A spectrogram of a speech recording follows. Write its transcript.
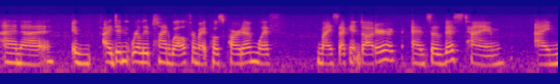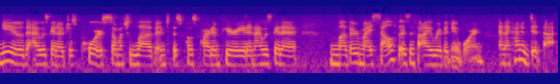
And uh, it, I didn't really plan well for my postpartum with my second daughter. And so this time I knew that I was going to just pour so much love into this postpartum period and I was going to mother myself as if I were the newborn. And I kind of did that.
